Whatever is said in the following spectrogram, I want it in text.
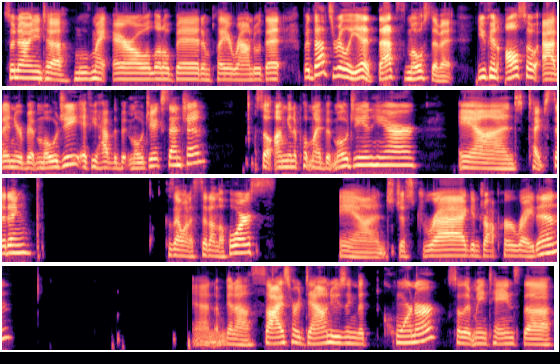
so now I need to move my arrow a little bit and play around with it. But that's really it. That's most of it. You can also add in your Bitmoji if you have the Bitmoji extension. So I'm going to put my Bitmoji in here and type sitting because I want to sit on the horse and just drag and drop her right in. And I'm going to size her down using the corner so that it maintains the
